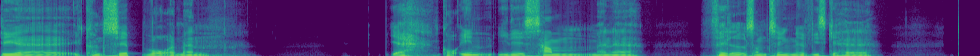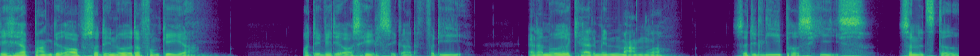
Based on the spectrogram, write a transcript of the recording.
Det er et koncept, hvor at man ja, går ind i det sammen. Man er fælles om tingene. Vi skal have det her banket op, så det er noget, der fungerer. Og det vil det også helt sikkert, fordi er der noget, Kærteminde mangler, så er det lige præcis sådan et sted.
